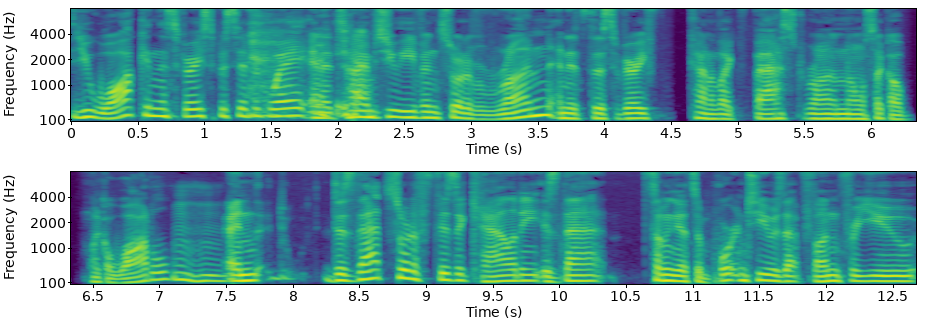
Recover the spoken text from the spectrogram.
you walk in this very specific way, and at yeah. times you even sort of run, and it's this very kind of like fast run, almost like a like a waddle. Mm-hmm. And does that sort of physicality is that something that's important to you? Is that fun for you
